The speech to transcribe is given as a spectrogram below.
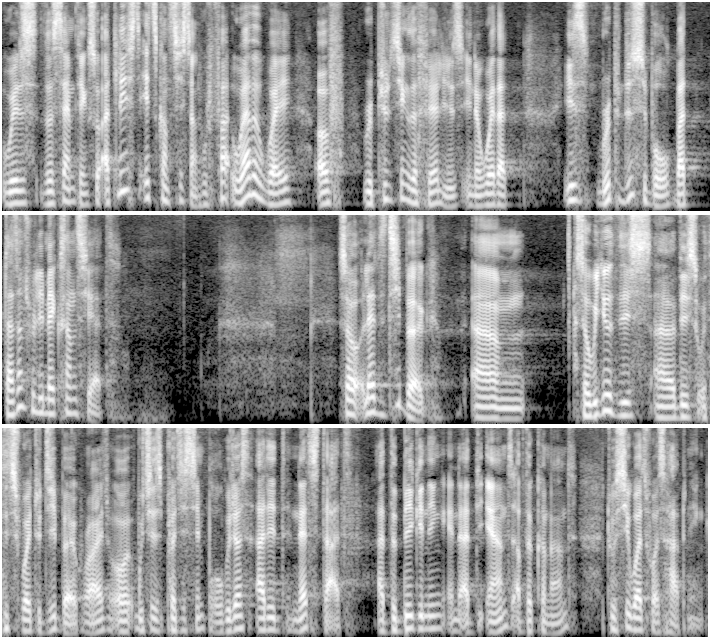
with the same thing. So at least it's consistent. We, have a way of reproducing the failures in a way that is reproducible, but doesn't really make sense yet. So let's debug. Um, so we use this, uh, this, this way to debug, right? Or, which is pretty simple. We just added netstat at the beginning and at the end of the command to see what was happening.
